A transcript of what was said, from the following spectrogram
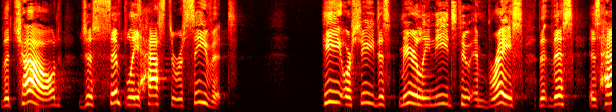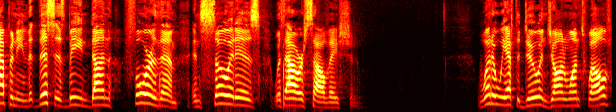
The child just simply has to receive it. He or she just merely needs to embrace that this is happening, that this is being done for them. And so it is with our salvation. What do we have to do in John 1:12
